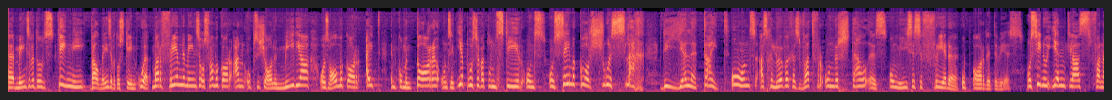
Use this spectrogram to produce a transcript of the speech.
uh mense wat ons ken nie, wel mense wat ons ken ook, maar vreemde mense, ons val mekaar aan op sosiale media, ons haal mekaar uit in kommentare, ons het eposse wat ons stuur, ons ons sê mekaar so sleg die hele tyd. Ons as gelowiges wat veronderstel is om Jesus se vrede op aarde te wees. Ons sien hoe een klas van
